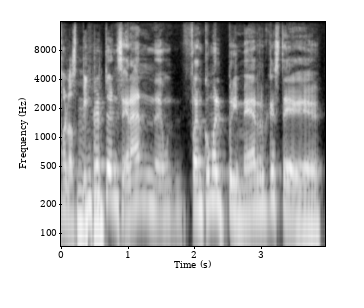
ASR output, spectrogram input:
O Los Pinkertons eran, eh, un- fueron como el primer, este,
